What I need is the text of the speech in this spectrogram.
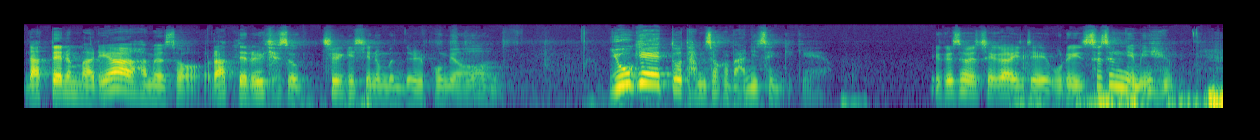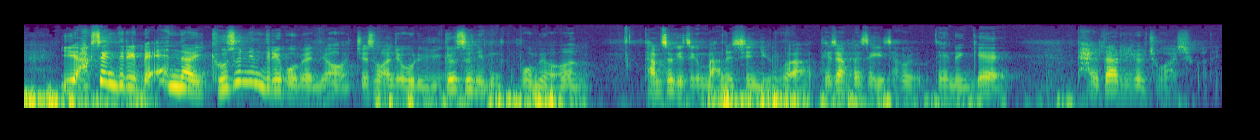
라떼는 말이야 하면서 라떼를 계속 즐기시는 분들 보면 요게 또 담석을 많이 생기게 해요. 그래서 제가 이제 우리 스승님이 이 학생들이 맨날 이 교수님들이 보면요. 죄송하죠. 우리 유 교수님 보면 담석이 지금 많으신 이유가 대장 폐색이 잘 되는 게 달달이를 좋아하시거든요.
